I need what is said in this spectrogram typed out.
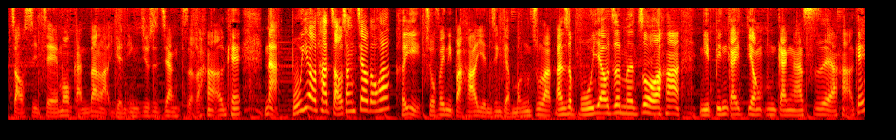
早时节目感到了，原因就是这样子了。OK，那不要它早上叫的话，可以，除非你把它眼睛给蒙住了，但是不要这么做哈，你不应该丢，不该啊是呀哈。OK，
